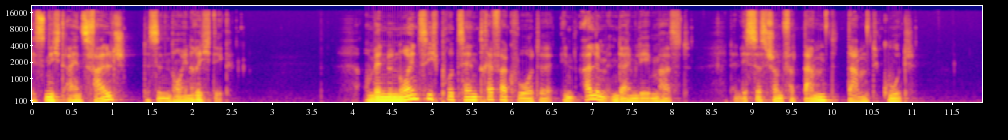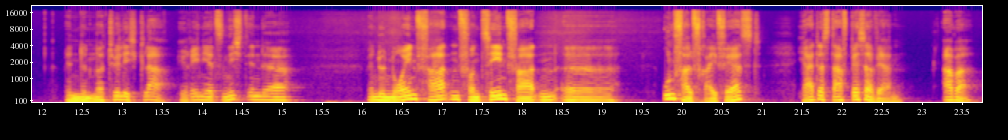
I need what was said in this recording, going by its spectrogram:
Ist nicht eins falsch, Das sind neun richtig. Und wenn du 90% Trefferquote in allem in deinem Leben hast, dann ist das schon verdammt, verdammt gut. Wenn du natürlich, klar, wir reden jetzt nicht in der, wenn du neun Fahrten von zehn Fahrten äh, unfallfrei fährst, ja, das darf besser werden. Aber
